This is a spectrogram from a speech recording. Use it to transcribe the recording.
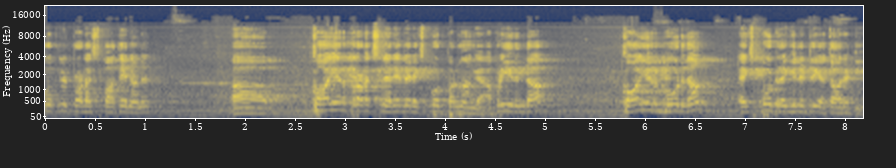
கோகனட் ப்ராடக்ட்ஸ் பார்த்தேன் நான். காயர் ப்ராடக்ட்ஸ் நிறைய பேர் எக்ஸ்போர்ட் பண்ணுவாங்க. அப்படி இருந்தால் காயர் போர்டு தான் எக்ஸ்போர்ட் ரெகுலேட்டரி அத்தாரிட்டி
